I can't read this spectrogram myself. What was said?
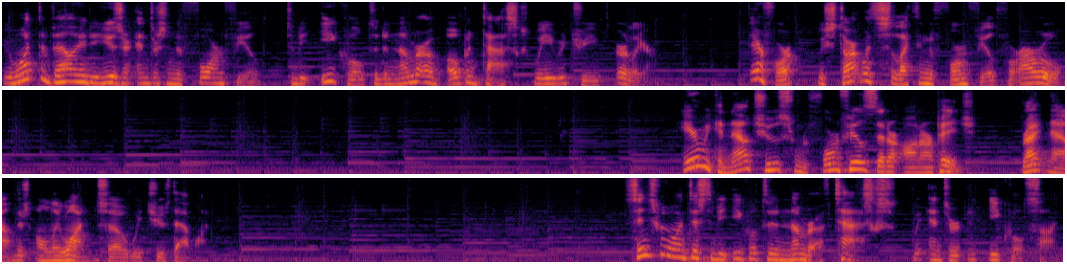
We want the value the user enters in the form field to be equal to the number of open tasks we retrieved earlier. Therefore, we start with selecting the form field for our rule. Here we can now choose from the form fields that are on our page. Right now there's only one, so we choose that one. Since we want this to be equal to the number of tasks, we enter an equal sign.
